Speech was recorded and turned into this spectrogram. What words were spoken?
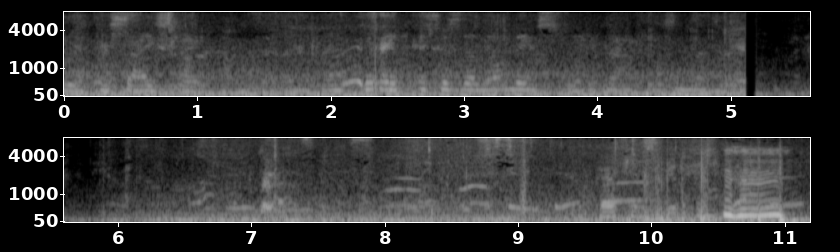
Yeah, precisely. But it, it was the loveliest photograph, wasn't it? Perkins beautiful. Mm-hmm.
